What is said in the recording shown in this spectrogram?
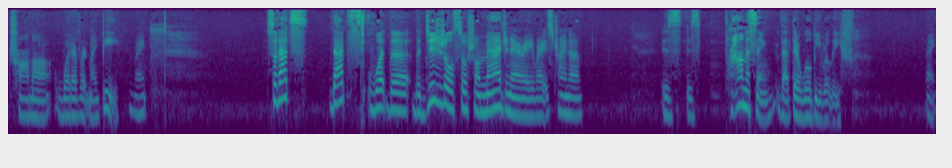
trauma, whatever it might be, right? So that's that's what the the digital social imaginary right is trying to is is promising that there will be relief right?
